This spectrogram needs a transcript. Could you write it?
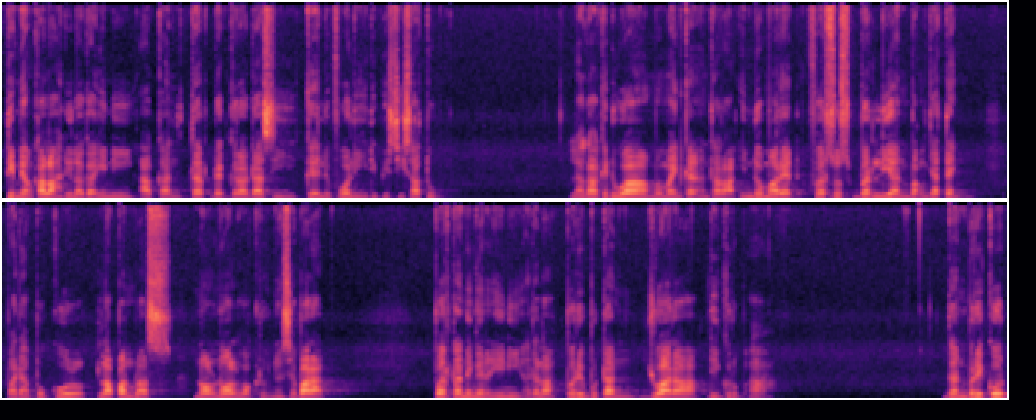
Tim yang kalah di laga ini akan terdegradasi ke Livoli Divisi 1. Laga kedua memainkan antara Indomaret versus Berlian Bang Jateng pada pukul 18.00 waktu Indonesia Barat. Pertandingan ini adalah perebutan juara di grup A. Dan berikut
